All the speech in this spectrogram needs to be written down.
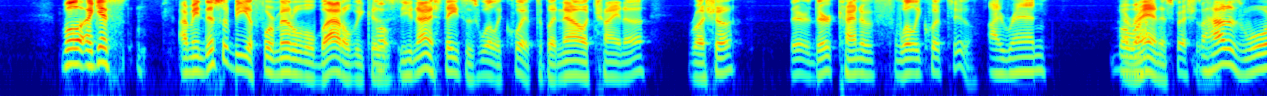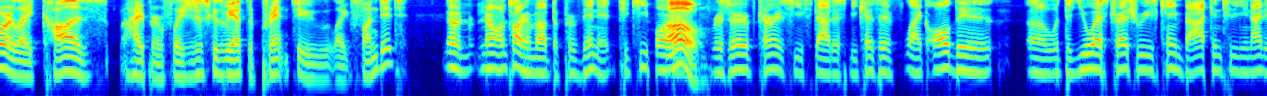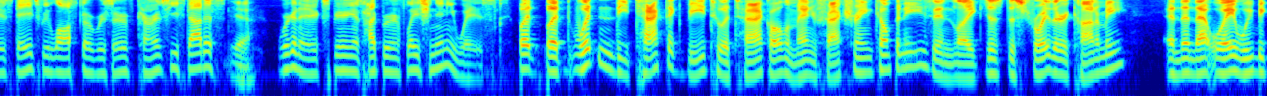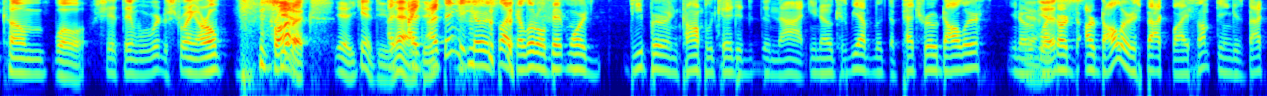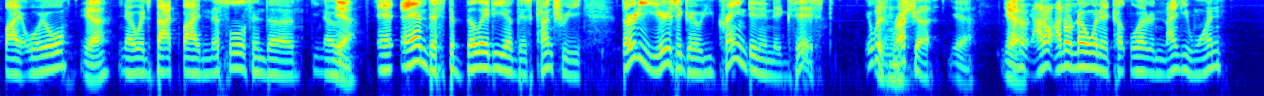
Well, I guess I mean, this would be a formidable battle because Well- the United States is well equipped, but now China, Russia, they're they're kind of well equipped too. Iran. But wha- Iran, especially. But how does war like cause hyperinflation? Just because we have to print to like fund it? No, no, I'm talking about to prevent it to keep our Oh. reserve currency status. Because if like all the uh, with the U.S. Treasuries came back into the United States, we lost our reserve currency status. Yeah. We're gonna experience hyperinflation anyways. But but wouldn't the tactic be to attack all the manufacturing companies and like just destroy their economy? And then that way we become well shit. Then we're destroying our own products. Yeah, you can't do that, I, dude. I think it goes like a little bit more deeper and complicated than that, you know, because we have the, the petrodollar. You know, Yeah. like Yes. our, our dollar is backed by something, is backed by oil. Yeah. You know, it's backed by missiles and the you know Yeah. and, and the stability of this country. Thirty years ago, Ukraine didn't exist. It was mm-hmm. Russia. yeah. I Yeah. don't, I don't I don't know when it what ninety one.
